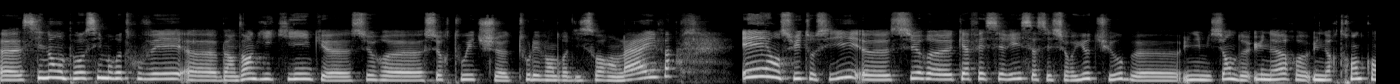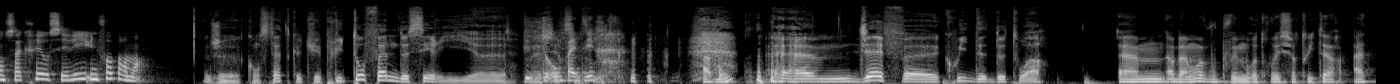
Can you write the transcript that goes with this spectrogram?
1. sinon, on peut aussi me retrouver ben, dans Geeking sur, sur Twitch tous les vendredis soirs en live. Et ensuite aussi euh, sur euh, Café Série, ça c'est sur YouTube, euh, une émission de 1h, 1h30 consacrée aux séries une fois par mois. Je constate que tu es plutôt fan de séries. plutôt, on va dire. ah bon? Jeff, quid de toi? Euh, ah bah moi, vous pouvez me retrouver sur Twitter at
